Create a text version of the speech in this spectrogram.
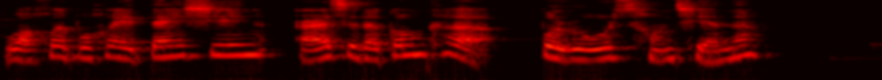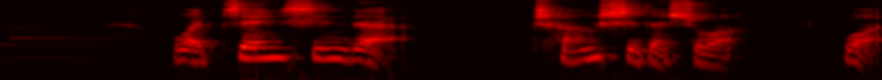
我会不会担心儿子的功课不如从前呢？我真心的、诚实的说，我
